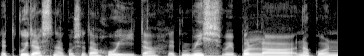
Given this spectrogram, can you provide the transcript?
et kuidas nagu seda hoida, et mis võib-olla nagu on,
